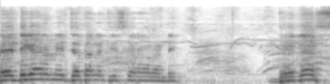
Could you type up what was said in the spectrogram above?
రెడ్డి గారు మీ జతని తీసుకురావాలండి. బ్రదర్స్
